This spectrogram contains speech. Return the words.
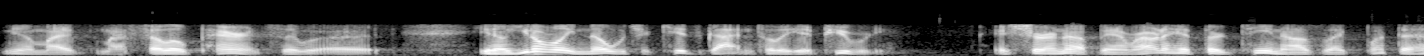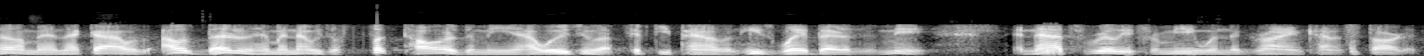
you know my my fellow parents, uh, you know, you don't really know what your kids got until they hit puberty. And sure enough, man, around I hit 13, I was like, what the hell, man? That guy was, I was better than him, and now he's a foot taller than me. And I weighs about 50 pounds, and he's way better than me. And that's really, for me, when the grind kind of started.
